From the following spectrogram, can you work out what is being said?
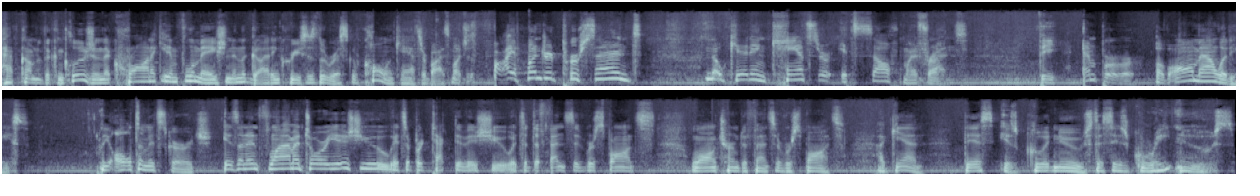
have come to the conclusion that chronic inflammation in the gut increases the risk of colon cancer by as much as 500%. No kidding. Cancer itself, my friends, the emperor of all maladies, the ultimate scourge, is an inflammatory issue. It's a protective issue. It's a defensive response, long term defensive response. Again, this is good news. This is great news.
